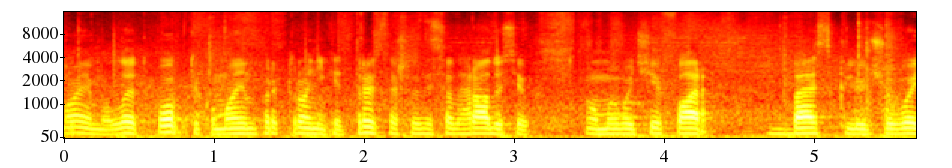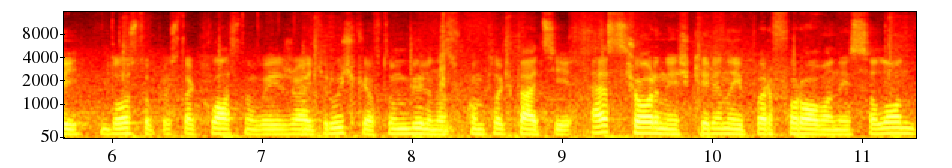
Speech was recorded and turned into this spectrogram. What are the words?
Маємо LED оптику, маємо парктроніки 360 градусів, омивачі фар, безключовий доступ. Ось так класно виїжджають ручки. Автомобіль у нас в комплектації S, чорний шкіряний перфорований салон,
